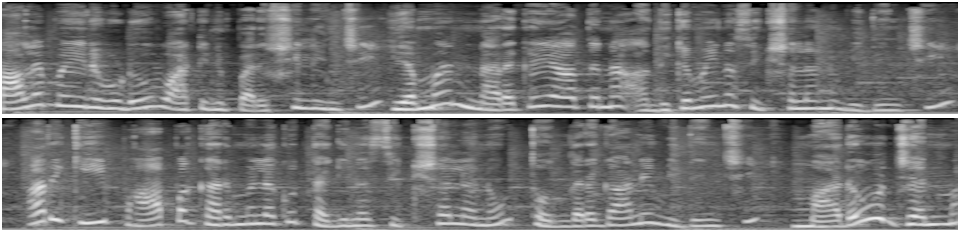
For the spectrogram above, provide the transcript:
కాలభైరవుడు వాటిని పరిశీలించి యమ నరకయాతన అధికమైన శిక్షలను విధించి వారికి పాప కర్మలకు తగిన శిక్షలను తొందరగానే విధించి మరో జన్మ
